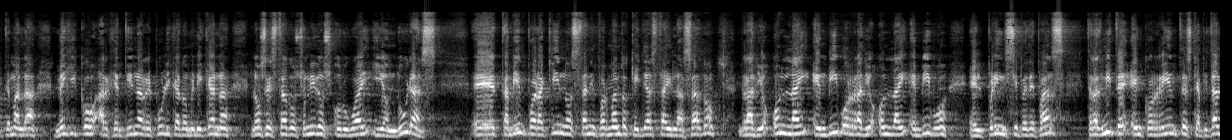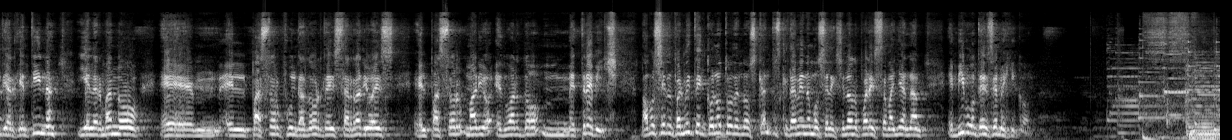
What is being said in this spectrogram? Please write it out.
México, Argentina, República Dominicana, los Estados Unidos, Uruguay y Honduras. Eh, también por aquí nos están informando que ya está enlazado Radio Online en vivo, Radio Online en vivo, El Príncipe de Paz, transmite en Corrientes, capital de Argentina, y el hermano, eh, el pastor fundador de esta radio es el pastor Mario Eduardo Metrevich. Vamos, si nos permiten, con otro de los cantos que también hemos seleccionado para esta mañana, en vivo desde México. Thank you.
